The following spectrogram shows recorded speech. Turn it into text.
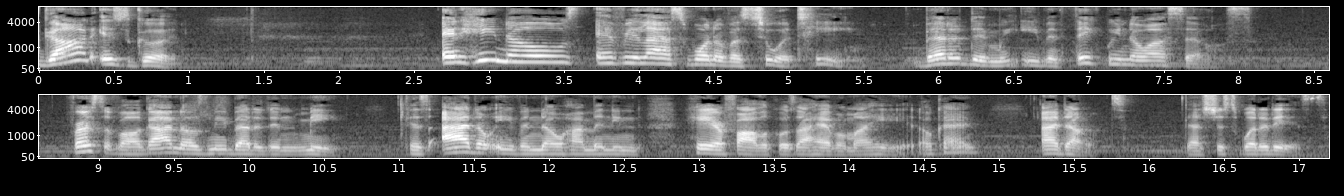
God is good. And He knows every last one of us to a T, better than we even think we know ourselves. First of all, God knows me better than me because I don't even know how many hair follicles I have on my head, okay? I don't. That's just what it is.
